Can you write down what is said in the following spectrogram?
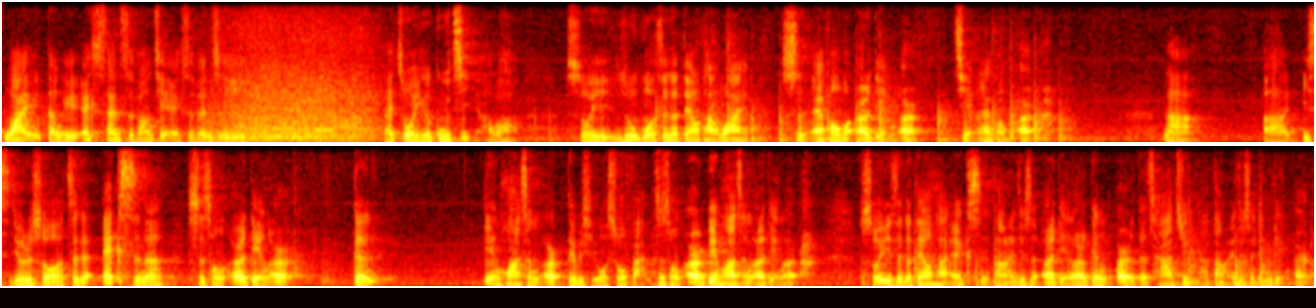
，y 等于 x 三次方减 x 分之一，来做一个估计，好不好？所以如果这个 delta y 是 f of 二点二减 f of 二，那啊，意思就是说，这个 x 呢是从二点二跟变化成二，对不起，我说反了，是从二变化成二点二，所以这个 delta x 当然就是二点二跟二的差距，那当然就是零点二了，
